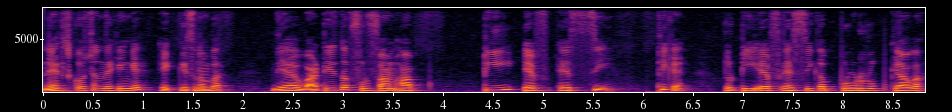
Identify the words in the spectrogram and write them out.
नेक्स्ट क्वेश्चन देखेंगे। इक्कीस नंबर। दिया है what is the full form of T F S C ठीक है? तो टी एफ़ एस सी का पूर्ण रूप क्या होगा?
